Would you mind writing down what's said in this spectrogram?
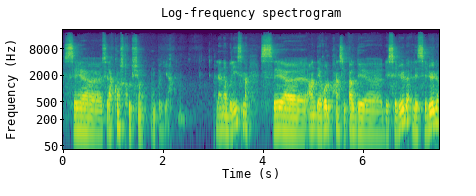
C'est la construction, on peut dire. L'anabolisme, c'est un des rôles principaux des, des cellules. Les cellules,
